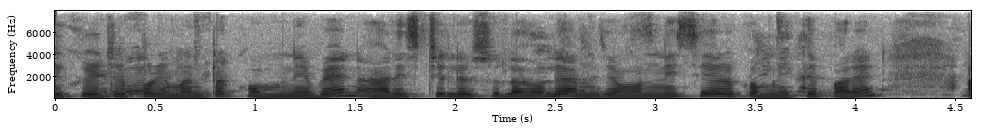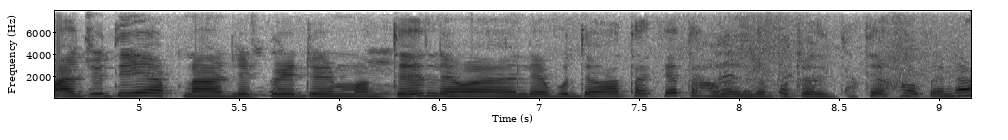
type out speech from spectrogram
লিকুইডের পরিমাণটা কম নেবেন। আর স্টিলের চুলা হলে আমি যেমন নিছি, এরকম নিতে পারেন। আর যদি আপনার লিকুইডের মধ্যে লেবু দেওয়া থাকে, তাহলে লেবুটা দিতে হবে না।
